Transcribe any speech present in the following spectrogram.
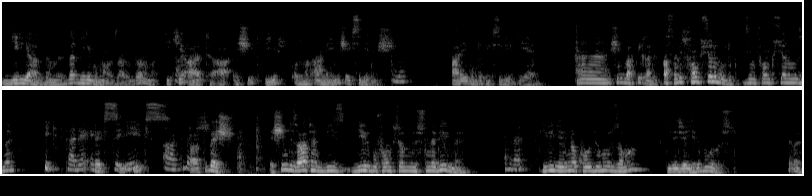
1 yazdığımızda 1'i bulmamız lazım. Doğru mu? 2 Tamam. artı A eşit 1. O zaman A neymiş? Eksi 1'miş. Evet. A'yı bulduk eksi 1 diye. Ha, şimdi bak dikkat et. Aslında biz fonksiyonu bulduk. Bizim fonksiyonumuz ne? X kare eksi, Eksi x, x artı 5. artı 5. E şimdi zaten biz bir bu fonksiyonun üstünde değil mi? Evet. Biri yerine koyduğumuz zaman gideceği yeri buluruz. Değil mi?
